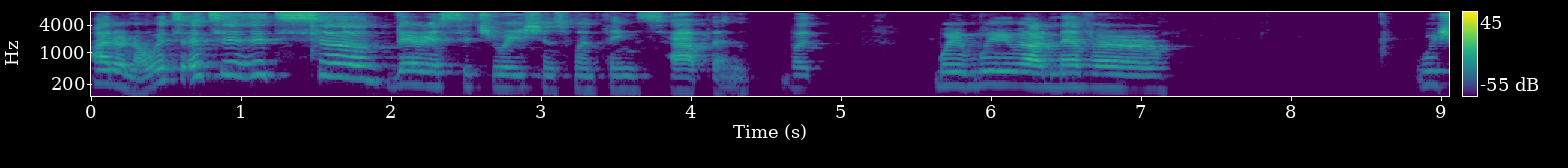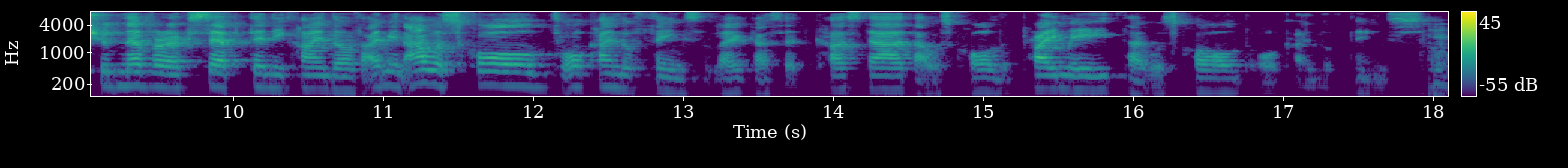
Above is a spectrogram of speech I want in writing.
I don't know. It's it's it's uh, various situations when things happen, but we we are never we should never accept any kind of i mean i was called all kind of things like i said cussed i was called a primate i was called all kind of things Mm.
